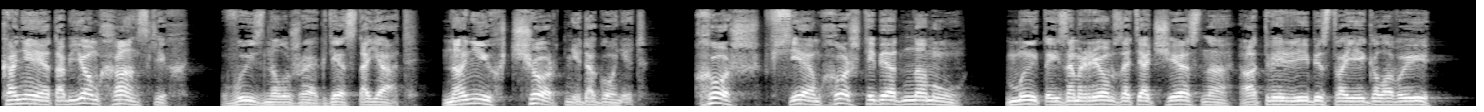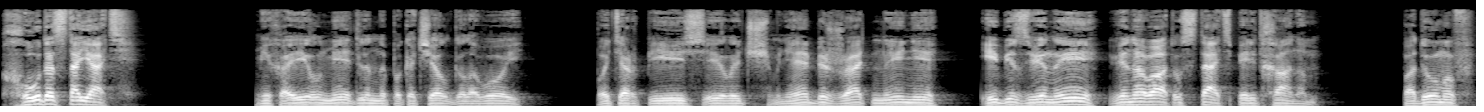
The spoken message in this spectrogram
коней отобьем ханских». Вызнал уже, где стоят. На них черт не догонит. Хошь всем, хошь тебе одному. Мы-то и замрем за тебя честно, а без твоей головы худо стоять. Михаил медленно покачал головой. «Потерпи, Силыч, мне бежать ныне и без вины виноват устать перед ханом». Подумав,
